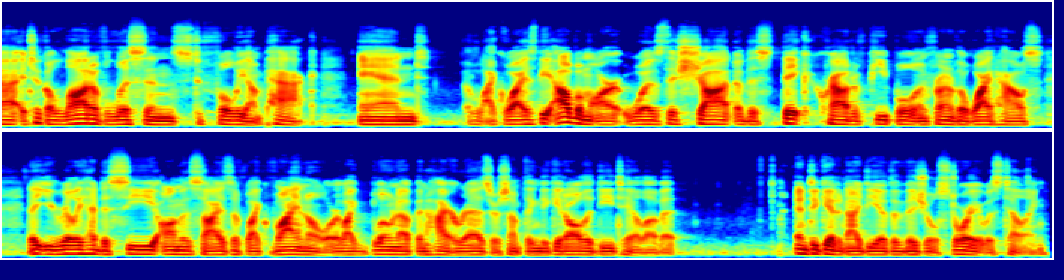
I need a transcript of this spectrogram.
uh, it took a lot of listens to fully unpack. And likewise, the album art was this shot of this thick crowd of people in front of the White House that you really had to see on the size of like vinyl or like blown up in high res or something to get all the detail of it and to get an idea of the visual story it was telling.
